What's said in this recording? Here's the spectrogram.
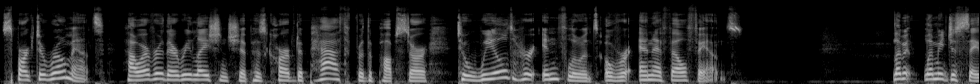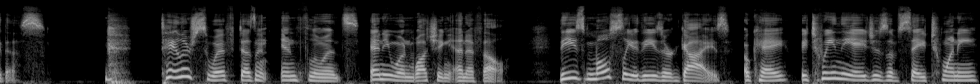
sparked a romance. However, their relationship has carved a path for the pop star to wield her influence over NFL fans. Let me let me just say this. Taylor Swift doesn't influence anyone watching NFL. These mostly these are guys, okay, between the ages of say 20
